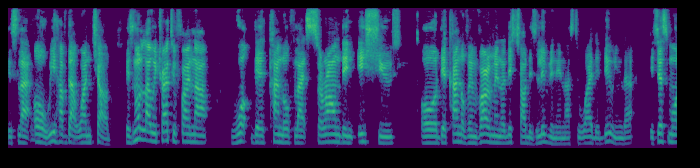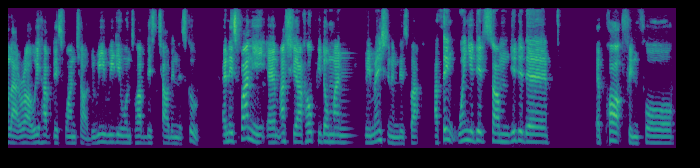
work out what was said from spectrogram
It's like, oh, we have that one child. It's not like we try to find out what the kind of like surrounding issues or the kind of environment that this child is living in as to why they're doing that. It's just more like, right, we have this one child. Do we really want to have this child in the school? And it's funny, um, actually, I hope you don't mind me mentioning this, but I think when you did some, you did a, a part thing for,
